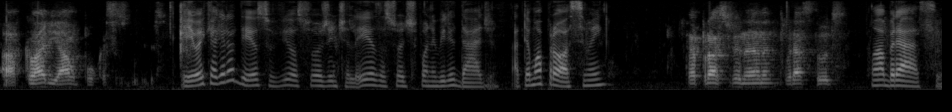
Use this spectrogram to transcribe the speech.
a clarear um pouco essas dúvidas. Eu é que agradeço, viu, a sua gentileza, a sua disponibilidade. Até uma próxima, hein? Até a próxima, Fernanda. Um abraço a todos. Um abraço.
